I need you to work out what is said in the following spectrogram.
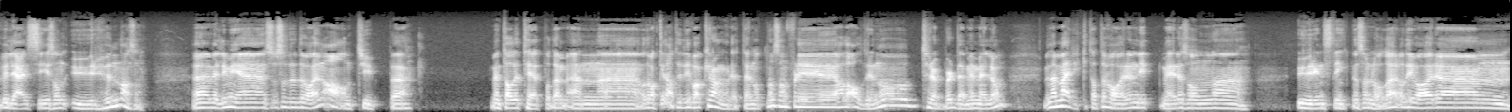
vil jeg si, sånn urhund. altså. Uh, veldig mye, Så, så det, det, var en annen type mentalitet på dem enn eh, Og det var ikke det at de var kranglete, eller noe sånt, fordi jeg hadde aldri noe trøbbel dem imellom. Men jeg merket at det var en litt mer sånn uh, urinstinktene som lå der. Og de var uh,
